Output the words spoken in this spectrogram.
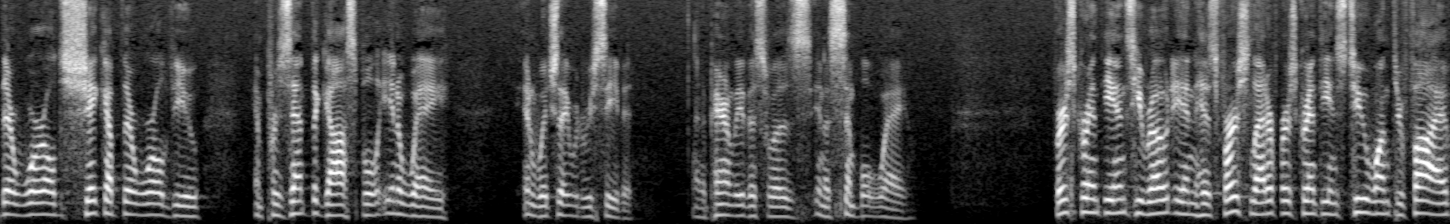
their world, shake up their worldview, and present the gospel in a way in which they would receive it. And apparently, this was in a simple way. 1 Corinthians, he wrote in his first letter, 1 Corinthians 2 1 through 5,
